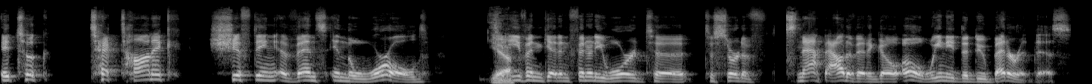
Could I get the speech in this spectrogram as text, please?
it took tectonic shifting events in the world yeah. to even get Infinity Ward to to sort of snap out of it and go, "Oh, we need to do better at this."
